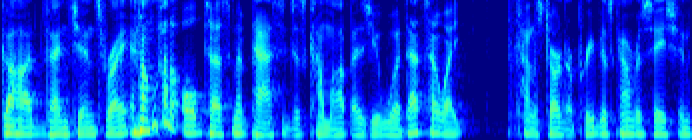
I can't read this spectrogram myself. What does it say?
God, vengeance, right? And a lot of Old Testament passages come up as you would. That's how I kind of started our previous conversation.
